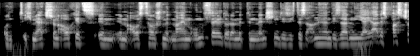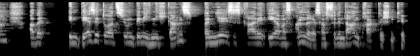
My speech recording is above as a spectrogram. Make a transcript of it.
Und ich merke schon auch jetzt im, im Austausch mit meinem Umfeld oder mit den Menschen, die sich das anhören, die sagen, ja, ja, das passt schon, aber in der Situation bin ich nicht ganz. Bei mir ist es gerade eher was anderes. Hast du denn da einen praktischen Tipp?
